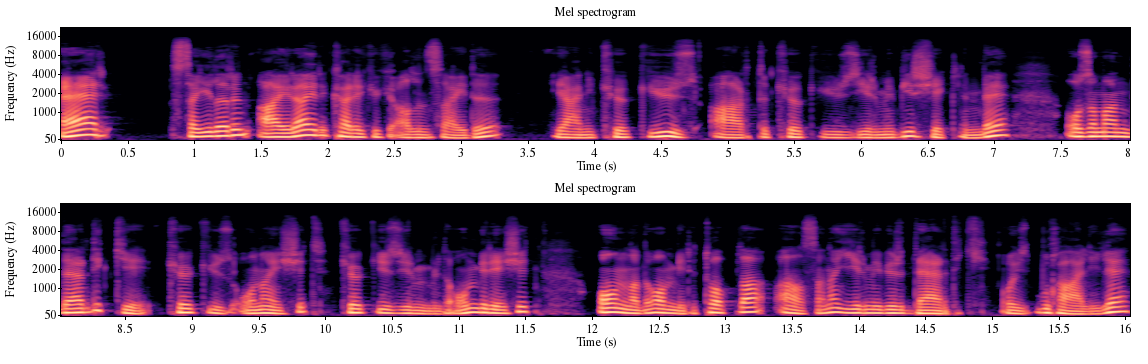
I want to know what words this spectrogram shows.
Eğer sayıların ayrı ayrı karekökü alınsaydı yani kök 100 artı kök 121 şeklinde o zaman derdik ki kök 100 10'a eşit, kök 121 de 11'e eşit. 10'la da 11'i topla al sana 21 derdik. O yüzden bu haliyle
